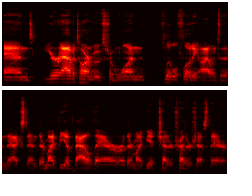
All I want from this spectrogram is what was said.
And your avatar moves from one little floating island to the next and there might be a battle there or there might be a cheddar treasure chest there.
